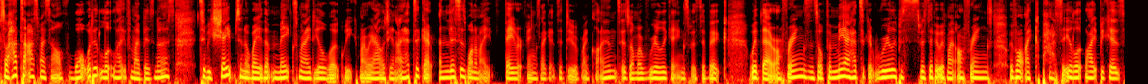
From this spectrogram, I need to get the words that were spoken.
So, I had to ask myself, what would it look like for my business to be shaped in a way that makes my ideal work week my reality? And I had to get, and this is one of my favorite things I get to do with my clients, is when we're really getting specific with their offerings. And so, for me, I had to get really specific with my offerings, with what my capacity looked like because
